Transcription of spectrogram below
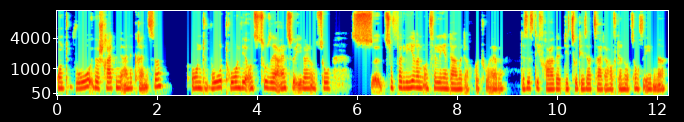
und wo überschreiten wir eine Grenze und wo drohen wir uns zu sehr einzuigeln und zu, zu verlieren und verlieren damit auch Kulturerbe. Das ist die Frage, die zu dieser Zeit auch auf der Nutzungsebene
